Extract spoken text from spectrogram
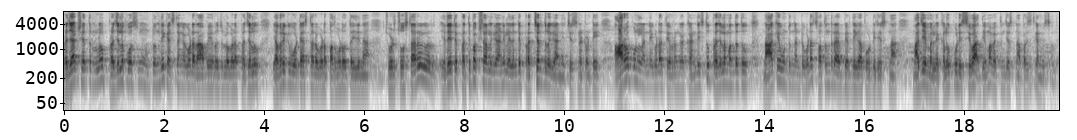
ప్రజాక్షేత్రంలో ప్రజల కోసం ఉంటుంది. ఖచ్చితంగా కూడా రాబోయే రోజుల్లో కూడా ప్రజలు ఎవరికి ఓటేస్తారో కూడా పదమూడవ తేదీన చూడ చూస్తారు. ఏదైతే ప్రతిపక్షాలు కానీ లేదంటే ప్రత్యర్థులు కానీ చేసినటువంటి ఆరోపణలన్నీ కూడా తీవ్రంగా ఖండిస్తూ ప్రజల మద్దతు నాకే ఉంటుందంటూ కూడా స్వతంత్ర అభ్యర్థిగా పోటీ చేస్తున్న మాజీ ఎమ్మెల్యే కలుపుపూడి శివ ధీమా వ్యక్తం చేస్తున్న పరిస్థితి కనిపిస్తుంది.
